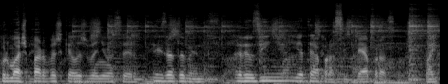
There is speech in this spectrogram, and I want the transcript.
por mais parvas que elas venham a ser. Exatamente. Adeusinho e até à próxima. Até à próxima. right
